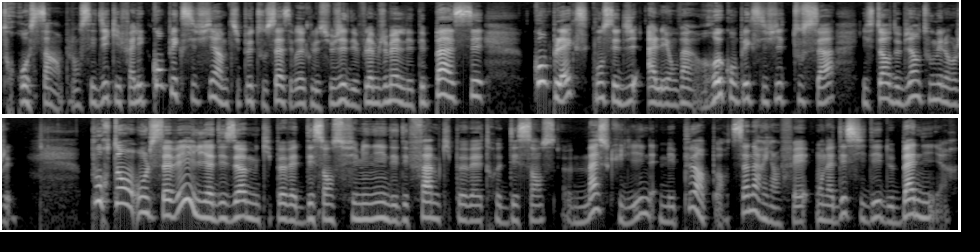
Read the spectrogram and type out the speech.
trop simples. On s'est dit qu'il fallait complexifier un petit peu tout ça. C'est vrai que le sujet des flammes jumelles n'était pas assez complexe qu'on s'est dit allez on va recomplexifier tout ça histoire de bien tout mélanger. Pourtant, on le savait, il y a des hommes qui peuvent être d'essence féminine et des femmes qui peuvent être d'essence euh, masculine, mais peu importe, ça n'a rien fait, on a décidé de bannir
